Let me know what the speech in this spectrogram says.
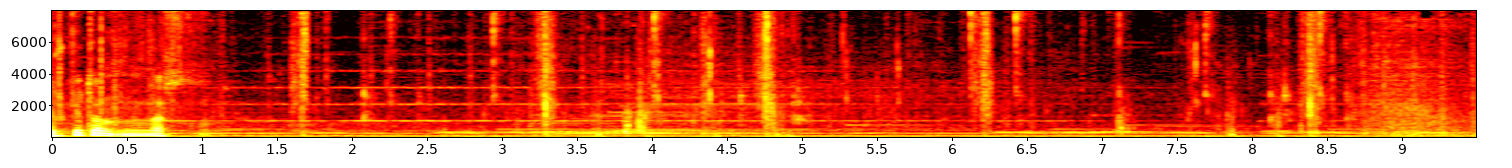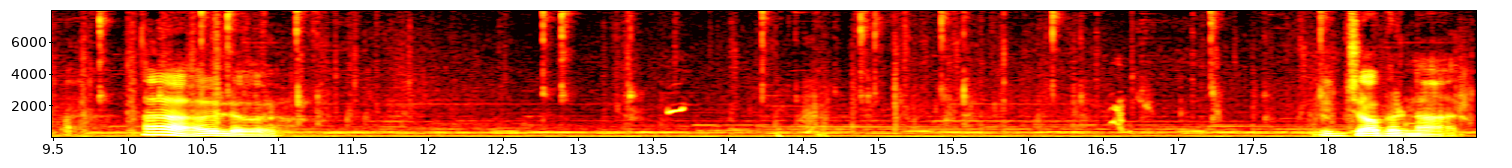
Kürküt on nasıl? Ha öyle o. Bir Juggernaut.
